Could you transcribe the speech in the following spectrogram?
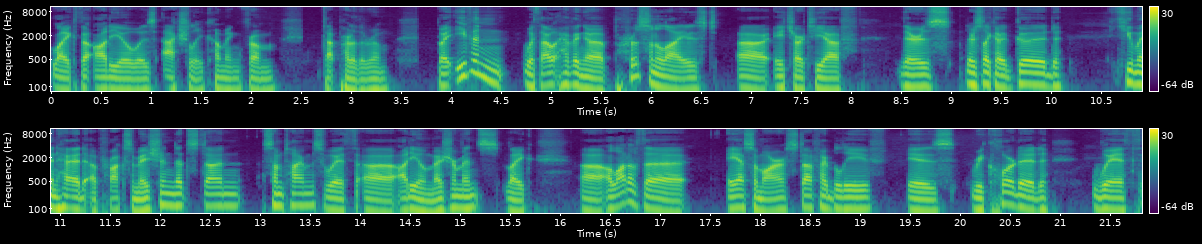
like the audio was actually coming from that part of the room. But even without having a personalized uh, HRTF, there's there's like a good human head approximation that's done sometimes with uh, audio measurements. Like uh, a lot of the ASMR stuff, I believe, is recorded with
